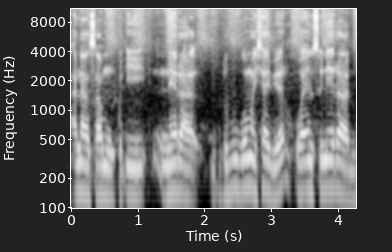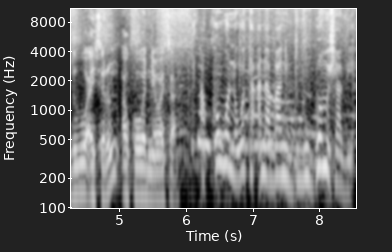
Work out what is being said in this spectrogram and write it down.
ana samun kuɗi naira dubu goma sha biyar wayansu naira dubu ashirin a kowane wata. A kowane wata ana bani dubu goma sha biyar.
